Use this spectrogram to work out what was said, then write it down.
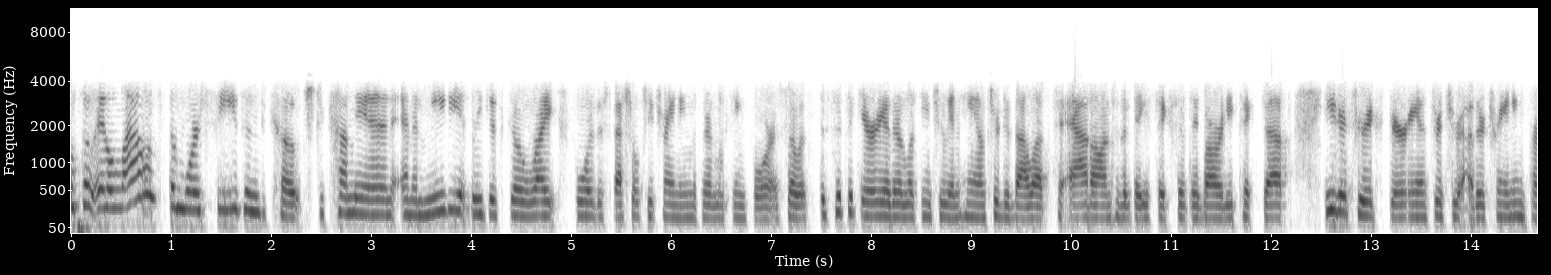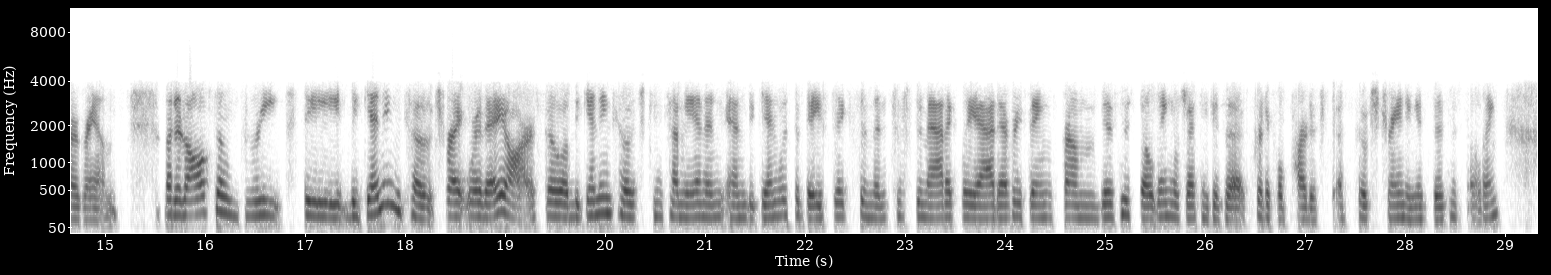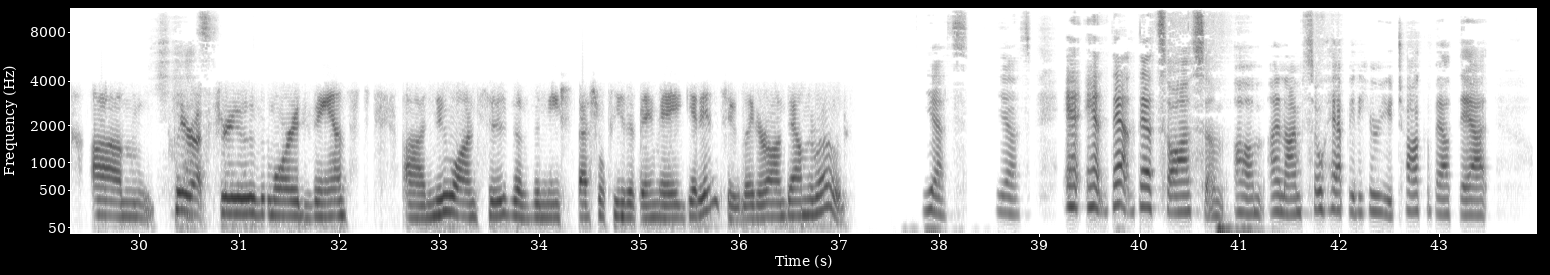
Well, so it allows the more seasoned coach to come in and immediately just go right for the specialty training that they're looking for. So a specific area they're looking to enhance or develop to add on to the basics that they've already picked up, either through experience or through other training programs. But it also greets the beginning coach right where they are. So a beginning coach can come in and, and begin with the basics and then systematically add everything from business building, which I think is a critical part of, of coach training is business building um, clear up through the more advanced uh, nuances of the niche specialty that they may get into later on down the road. Yes, yes, and, and that that's awesome. Um, and I'm so happy to hear you talk about that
